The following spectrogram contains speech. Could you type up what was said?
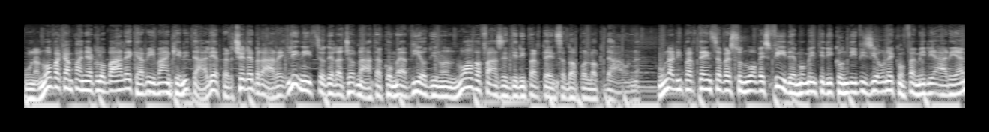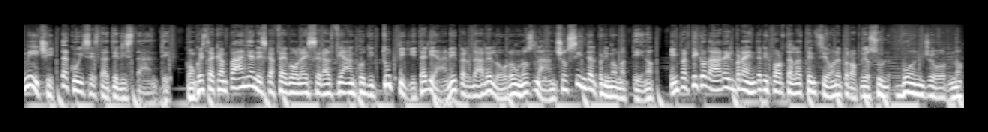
una nuova campagna globale che arriva anche in Italia per celebrare l'inizio della giornata come avvio di una nuova fase di ripartenza dopo il lockdown. Una ripartenza verso nuove sfide e momenti di condivisione con familiari e amici da cui si è stati distanti. Con questa campagna Nescafè vuole essere al fianco di tutti gli italiani per dare loro uno slancio sin dal primo mattino. In particolare il brand riporta l'attenzione proprio sul buongiorno,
